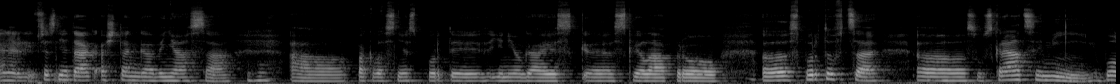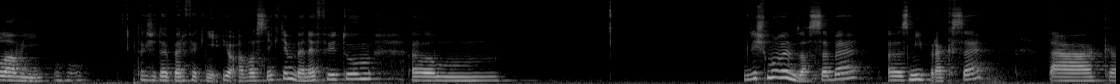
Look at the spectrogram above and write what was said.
energie. Přesně tak, ashtanga, vinyasa. Uh-huh. A pak vlastně sporty, yin yoga je skvělá pro uh, sportovce, uh, jsou zkrácený, bolavý. Uh-huh. Takže to je perfektní. Jo a vlastně k těm benefitům um, když mluvím za sebe, eh, z mý praxe, tak eh,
